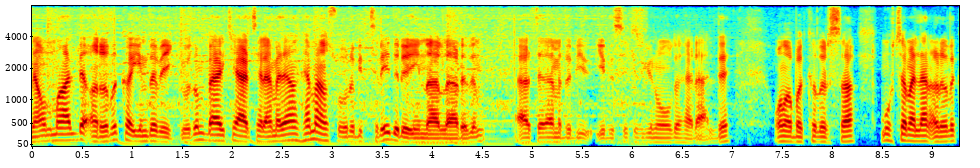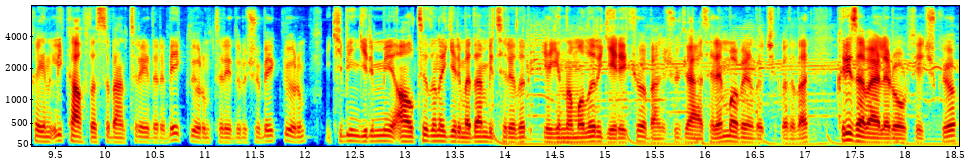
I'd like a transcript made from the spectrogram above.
Normalde Aralık ayında bekliyordum. Belki ertelemeden hemen sonra bir trader yayınlarlar dedim. Ertelemede bir 7-8 gün oldu herhalde. Ona bakılırsa muhtemelen Aralık ayının ilk haftası ben Trader'ı bekliyorum. Trader 3'ü bekliyorum. 2026 yılına girmeden bir Trader yayınlamaları gerekiyor bence. Çünkü erteleme haberini de açıkladılar. Kriz haberleri ortaya çıkıyor.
